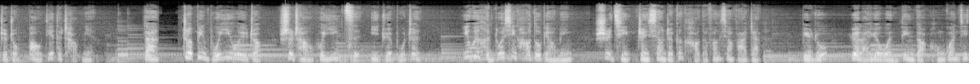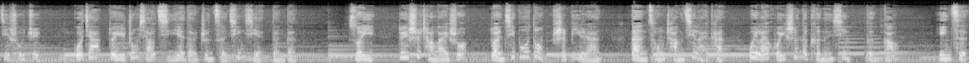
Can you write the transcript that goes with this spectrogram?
这种暴跌的场面。但这并不意味着市场会因此一蹶不振，因为很多信号都表明。事情正向着更好的方向发展，比如越来越稳定的宏观经济数据，国家对于中小企业的政策倾斜等等。所以，对于市场来说，短期波动是必然，但从长期来看，未来回升的可能性更高。因此，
